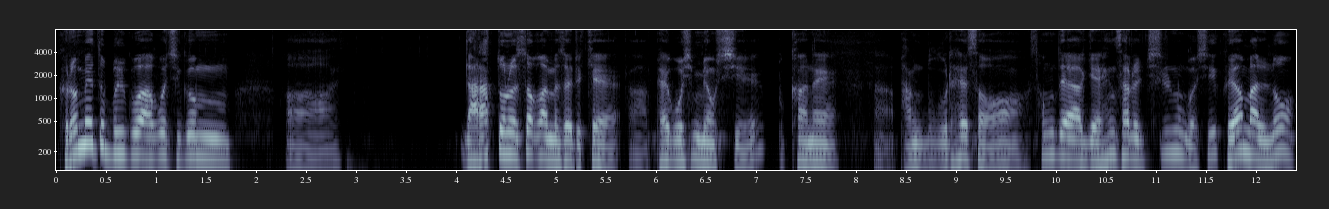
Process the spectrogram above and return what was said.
그럼에도 불구하고 지금 어 나라 돈을 써가면서 이렇게 150명씩 북한에 아, 방북을 해서 성대하게 행사를 치르는 것이 그야말로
